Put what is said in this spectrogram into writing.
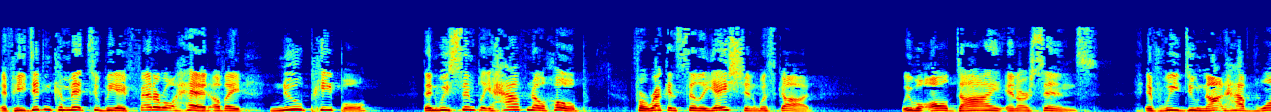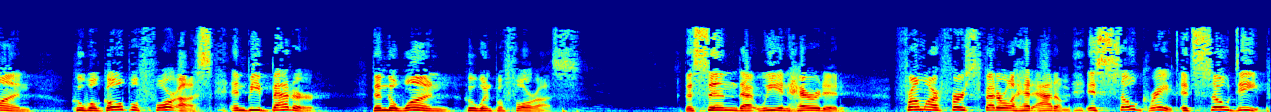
if he didn't commit to be a federal head of a new people, then we simply have no hope for reconciliation with God. We will all die in our sins if we do not have one who will go before us and be better than the one who went before us. The sin that we inherited from our first federal head Adam is so great, it's so deep,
